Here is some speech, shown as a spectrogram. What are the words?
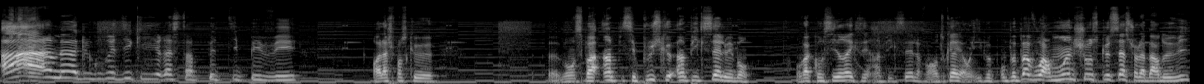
Ah, mais avec le dit qu'il reste un petit PV. Oh là, je pense que... Euh, bon, c'est pas c'est plus que un pixel, mais bon. On va considérer que c'est un pixel. Enfin, en tout cas, on peut, peut pas voir moins de choses que ça sur la barre de vie.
